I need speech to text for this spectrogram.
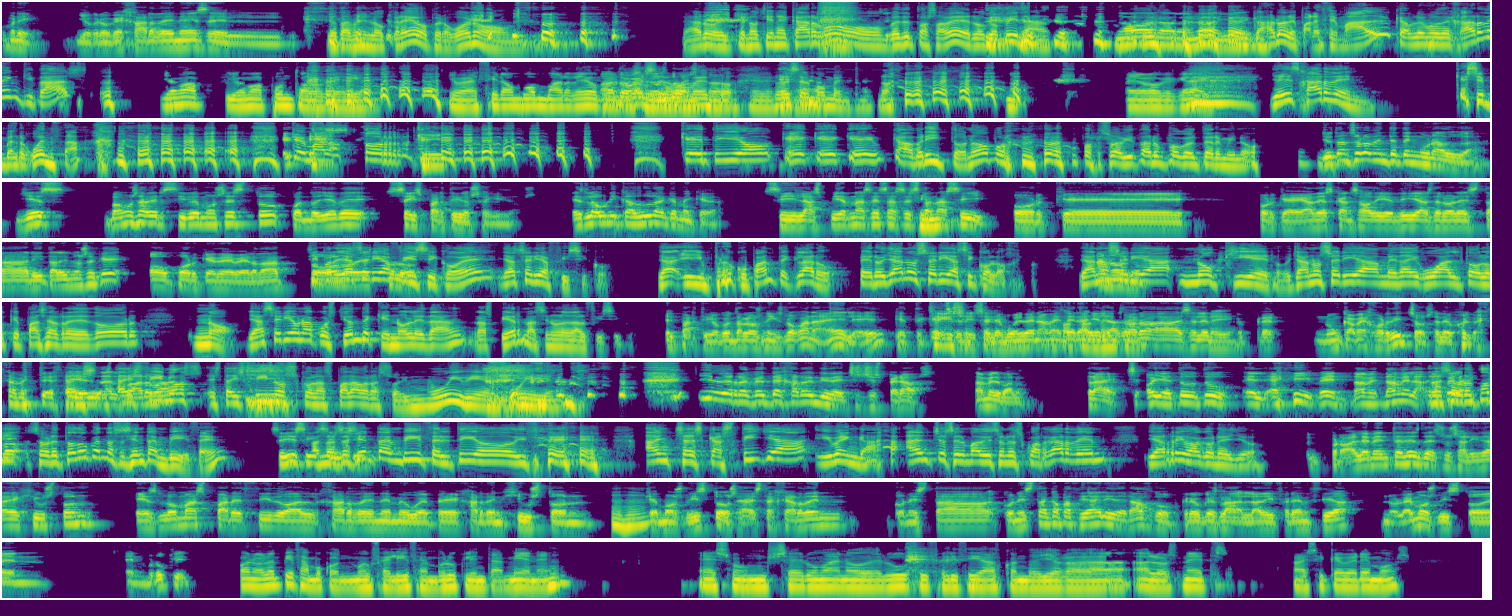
Hombre, yo creo que Harden es el. Yo también lo creo, pero bueno. Claro, el que no tiene cargo, vete tú a saber lo que opina. No, no, no. Yo... Claro, ¿le parece mal que hablemos de Harden, quizás? Yo me, yo me apunto a lo que diga. Iba a decir a un bombardeo, pero ah, no, no, es el momento. No es el momento. No. no. Pero lo que queráis. James Harden. ¡Qué sinvergüenza! ¡Qué mal actor! Sí. ¡Qué tío! Qué, qué, ¡Qué cabrito! ¿no? Por, por, suavizar un poco el término. Yo tan solamente tengo una duda. Y es, vamos a ver si vemos esto cuando lleve seis partidos seguidos. Es la única duda que me queda. Si las piernas esas están sí. así porque porque ha descansado 10 días del All-Star y tal y no sé qué, o porque de verdad... Sí, pero ya sería físico, lo... ¿eh? Ya sería físico. Ya, y preocupante, claro, pero ya no sería psicológico. Ya no, ah, no sería no. no. quiero, ya no sería me da igual todo lo que pase alrededor. No, ya sería una cuestión de que no le dan las piernas y no le da el físico. El partido contra los Knicks lo gana él, ¿eh? Que, que sí, se, sí, se sí. le vuelven a meter ahí en las barbas. Se le, nunca mejor dicho, se le vuelven a meter estáis, ahí en las estáis barbas. Finos, estáis finos con las palabras hoy. Muy bien, muy bien. y de repente Harden dice, esperaos, dame el balón. Trae. Oye, tú, tú, el, ahí, ven, dame, dámela. Pero sobre, todo, sobre todo cuando se sienta en biz, ¿eh? Sí, sí, Cuando sí, se sí. sienta en biz, el tío dice: ancha es Castilla y venga, ancho es el Madison Square Garden y arriba con ello. Probablemente desde su salida de Houston es lo más parecido al Harden MVP, Harden Houston uh -huh. que hemos visto. O sea, este Harden con esta, con esta capacidad de liderazgo, creo que es la, la diferencia, no la hemos visto en, en Brooklyn. Bueno, lo empieza muy, muy feliz en Brooklyn también, ¿eh? Es un ser humano de luz y felicidad cuando llega a los Nets. Así que veremos.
